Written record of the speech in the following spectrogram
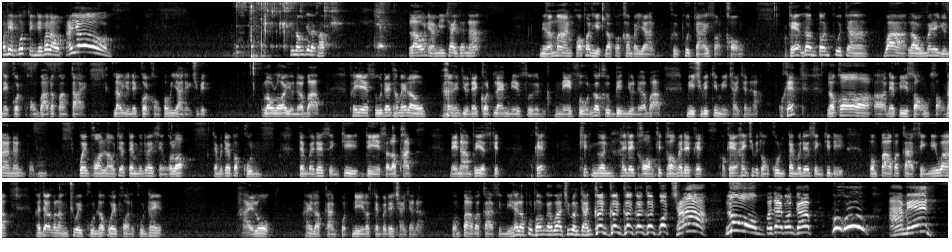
พระเดชพุทธสิ่งเดียวว่าเราไอโยพี่น้องที่ละครับ เราเนี่ยมีชัยชนะ เหนือมารเพราะผลิตและเพราะคำพยาน คือพูดจาให้สอดคล้องโอเค เริ่มต้นพูดจาว่าเราไม่ได้อยู่ในกฎของบาปและความตาย เราอยู่ในกฎของพระวิญญาณแห่งชีวิต เราลอยอยู่เหนือบาป พระเยซูได้ทำให้เราอยู่ในกฎแรงหนีศูนย์หนีศูนย์ก็คือบินอยู่เหนือบาป มีชีวิตที่มีชัยชนะ โอเค แล้วก็เอ่อในปี 2 2 5 นั้นผม อวยพรเราจะเต็มไปด้วยเสียงหัวเราะเต็มไปด้วยพระคุณ เต็มไปด้วยสิ่งที่ดีสารพัดในนามพระเยซูคริสต์โอเคคิดเงินให้ได้ทองคิดทองให้ได้เพชรโอเค ให้ชีวิตของคุณเต็มไปด้วยสิ่งที่ดี ผมเปล่าประกาศสิ่งนี้ว่าพระเจ้ากำลังช่วยคุณและอวยพรคุณให้หายโรคให้รับการปลดหนี้แล้วเต็มไปด้วยชัยชนะ ผมเปล่าประกาศสิ่งนี้ให้เราพูดพร้อมกันว่าชีวิตของฉันขึ้นขึ้นขึ้นขึ้นขึ้นกดชาโลมประจายบอลครับวู้ฮู้อาเมน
